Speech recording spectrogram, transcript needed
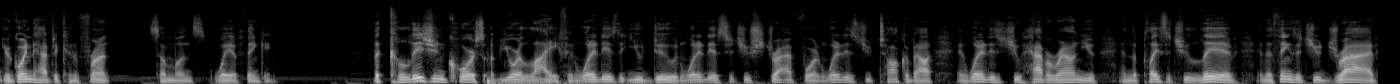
you're going to have to confront someone's way of thinking. The collision course of your life and what it is that you do and what it is that you strive for and what it is you talk about and what it is that you have around you and the place that you live and the things that you drive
